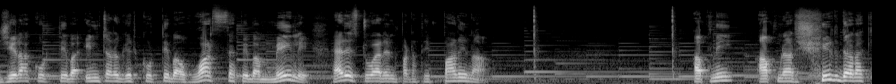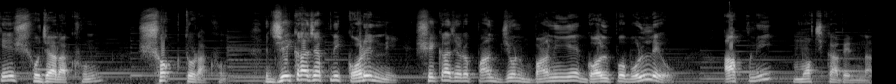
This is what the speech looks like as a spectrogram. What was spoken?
জেরা করতে বা ইন্টারোগেট করতে বা হোয়াটসঅ্যাপে বা মেইলে অ্যারেস্ট ওয়ারেন্ট পাঠাতে পারে না। আপনি আপনার শির দ্বারাকে সোজা রাখুন, শক্ত রাখুন। যে কাজ আপনি করেননি, সে কাজ আরও পাঁচজন বানিয়ে গল্প বললেও আপনি মচকাবেন না।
